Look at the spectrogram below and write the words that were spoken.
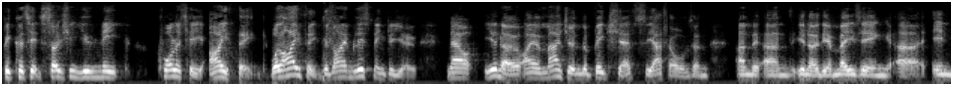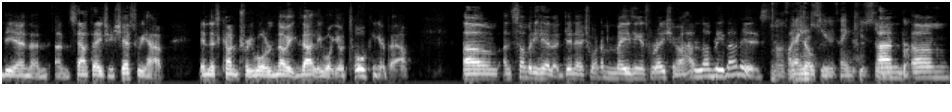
because it's such a unique quality. I think. Well, I think because I'm listening to you now. You know, I imagine the big chefs, the Atuls, and and the, and you know the amazing uh, Indian and, and South Asian chefs we have in this country will know exactly what you're talking about. Um, and somebody here, like Dinesh, what an amazing inspiration! How lovely that is. Oh, thank you, thank you so and, much. Um,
